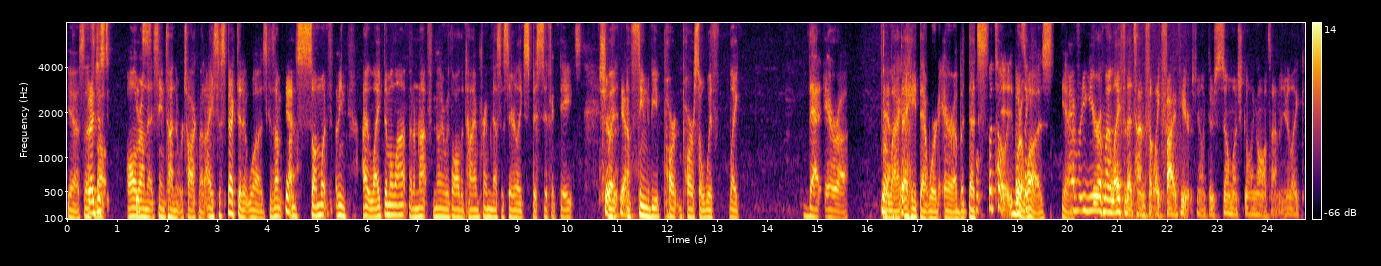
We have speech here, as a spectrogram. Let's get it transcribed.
Yeah. So I that's just just all around that same time that we're talking about. I suspected it was because I'm Yeah. I'm somewhat. I mean, I like them a lot, but I'm not familiar with all the time frame necessarily, like specific dates. sure, but yeah. it seemed to be part and parcel with like that era. Yeah, lack, that- I hate that word era, but that's but totally. But what it like was. Yeah. Every year of my life at that time felt like five years. You know, like there's so much going on all the time, and you're like,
